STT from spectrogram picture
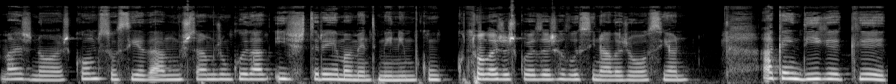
Mas nós, como sociedade, mostramos um cuidado extremamente mínimo com todas as coisas relacionadas ao oceano. Há quem diga que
